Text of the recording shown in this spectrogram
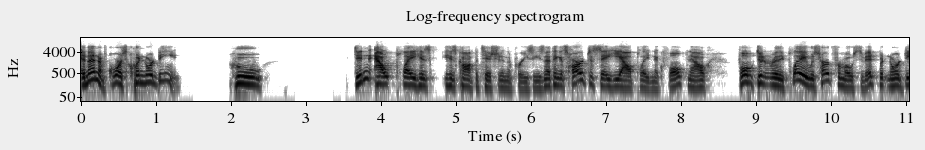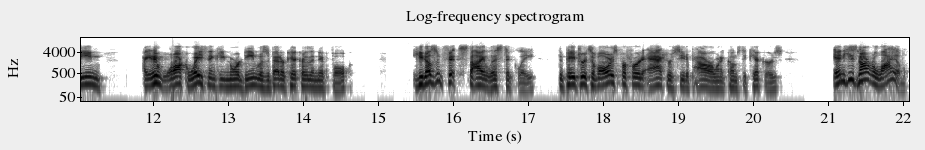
And then, of course, Quinn Nordin, who didn't outplay his his competition in the preseason. I think it's hard to say he outplayed Nick Folk. Now, Folk didn't really play; he was hurt for most of it. But Nordin, I didn't walk away thinking Nordin was a better kicker than Nick Folk. He doesn't fit stylistically. The Patriots have always preferred accuracy to power when it comes to kickers, and he's not reliable.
